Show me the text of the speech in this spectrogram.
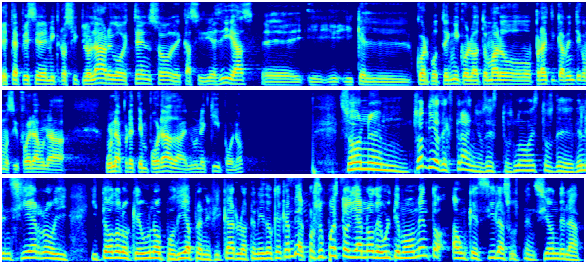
esta especie de microciclo largo, extenso, de casi 10 días, eh, y, que el cuerpo técnico lo ha tomado prácticamente como si fuera una, una pretemporada en un equipo, ¿no? Son, em, son días extraños estos, ¿no? Estos del encierro y, todo lo que uno podía planificar lo ha tenido que cambiar. Por supuesto, ya no de último momento, aunque sí la suspensión de la,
